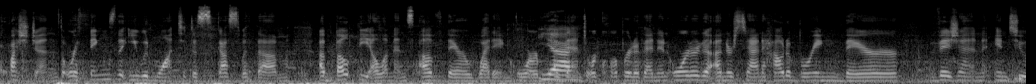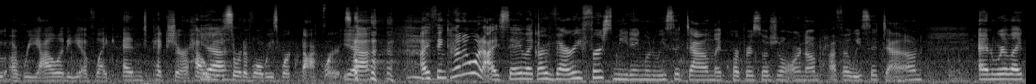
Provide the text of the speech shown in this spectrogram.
questions or things that you would want to discuss with them about the elements of their wedding or Yeah. event or corporate event in order to understand how to bring their vision into a reality of like end picture how Yeah. we sort of always work backwards Yeah. I think kind of what I say, like our very first meeting when we sit down, like corporate, social, or nonprofit, we sit down and we're like,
